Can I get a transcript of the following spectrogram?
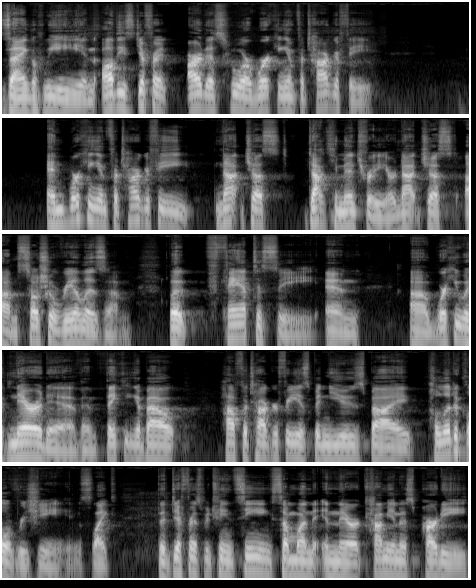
Zhang Hui and all these different artists who are working in photography and working in photography, not just documentary or not just um, social realism, but fantasy and uh, working with narrative and thinking about how photography has been used by political regimes, like the difference between seeing someone in their Communist Party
